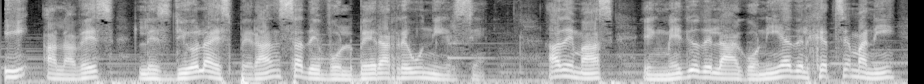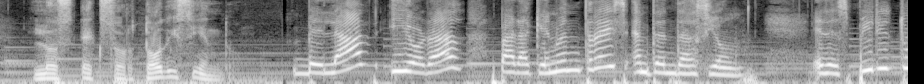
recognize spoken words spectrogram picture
y a la vez les dio la esperanza de volver a reunirse. Además, en medio de la agonía del Getsemaní, los exhortó diciendo, Velad y orad para que no entréis en tentación. El espíritu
